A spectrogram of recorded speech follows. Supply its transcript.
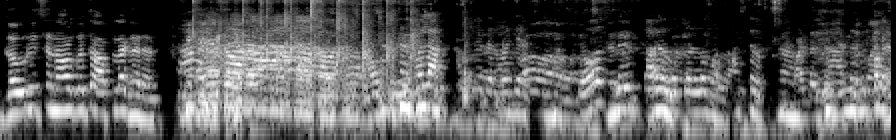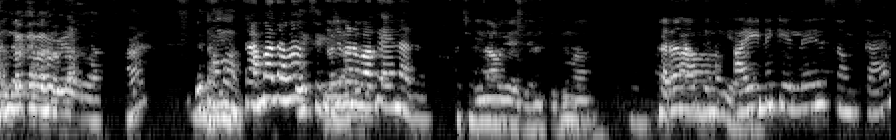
गौरीचं नाव घेतो आपल्या घरात बोला हा? हे थांबा. थांबा तुझ्याकडे बघा येणार. खरं नाव तिनं घे आईने केले संस्कार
